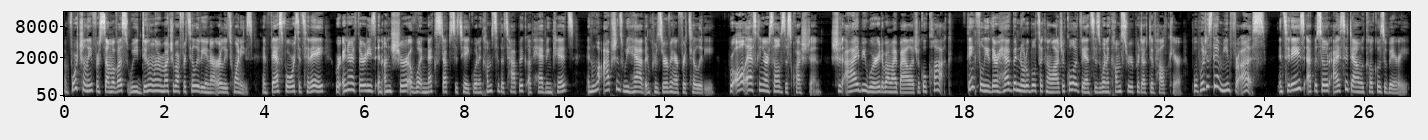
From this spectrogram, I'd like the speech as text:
Unfortunately, for some of us, we didn't learn much about fertility in our early 20s. And fast forward to today, we're in our 30s and unsure of what next steps to take when it comes to the topic of having kids and what options we have in preserving our fertility. We're all asking ourselves this question Should I be worried about my biological clock? Thankfully, there have been notable technological advances when it comes to reproductive health care. But what does that mean for us? In today's episode, I sit down with Coco Zuberi.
